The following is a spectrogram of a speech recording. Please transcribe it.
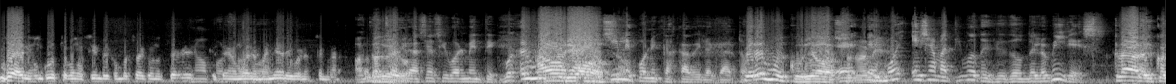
Bueno, un gusto como siempre conversar con ustedes, No, que tengan buena mañana y buena semana. Hasta Muchas luego. gracias igualmente. Bueno, es muy Ahora, curioso. ¿quién le pone cascabel al gato? Pero es muy curioso, Eh, es, muy, es llamativo desde donde lo mires. Claro, y con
